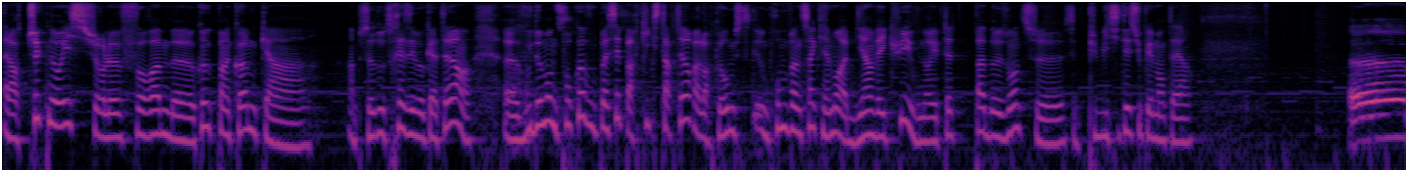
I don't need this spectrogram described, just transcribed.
Alors Chuck Norris sur le forum coq.com qui a un, pseudo très évocateur, vous demande pourquoi vous passez par Kickstarter alors que Room, 25 finalement a bien vécu et vous n'aurez peut-être pas besoin de cette publicité supplémentaire. Euh,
